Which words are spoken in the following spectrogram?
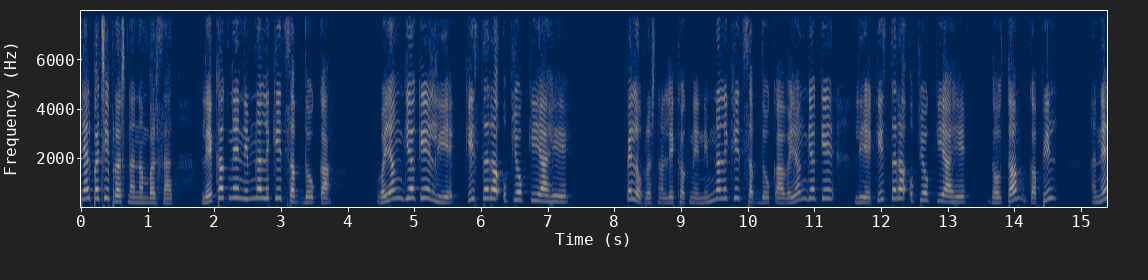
ત્યાર પછી પ્રશ્ન નંબર સાત लेखक ने निम्नलिखित शब्दों का व्यंग्य के लिए किस तरह उपयोग किया है पहलो प्रश्न लेखक ने निम्नलिखित शब्दों का व्यंग्य के लिए किस तरह उपयोग किया है गौतम कपिल अने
